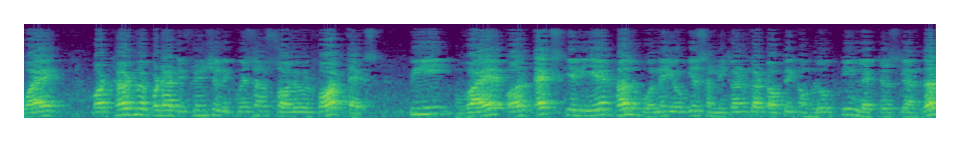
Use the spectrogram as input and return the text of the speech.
y और थर्ड में पढ़ा differential equation soluble for x p y और एक्स के लिए हल होने योग्य समीकरण का टॉपिक हम लोग तीन लेक्चर्स के अंदर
